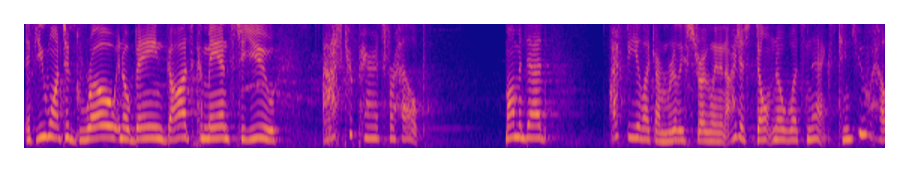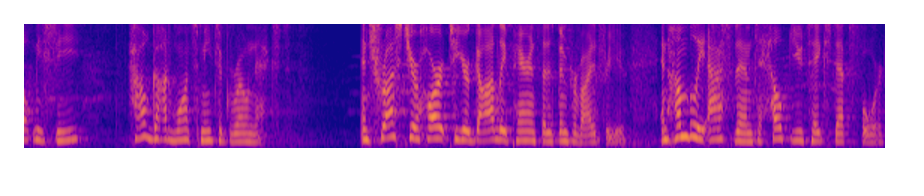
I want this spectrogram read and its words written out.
If you want to grow in obeying God's commands to you, ask your parents for help. Mom and dad, I feel like I'm really struggling and I just don't know what's next. Can you help me see how God wants me to grow next? and trust your heart to your godly parents that has been provided for you and humbly ask them to help you take steps forward.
